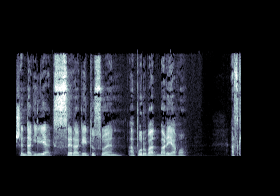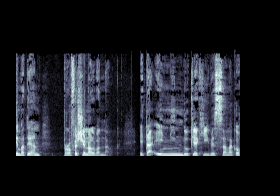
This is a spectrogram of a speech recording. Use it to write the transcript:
Sendagileak zera gehitu zuen, apur bat bareago. Azken batean, profesional bat nauk, eta enindukeki bezalako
